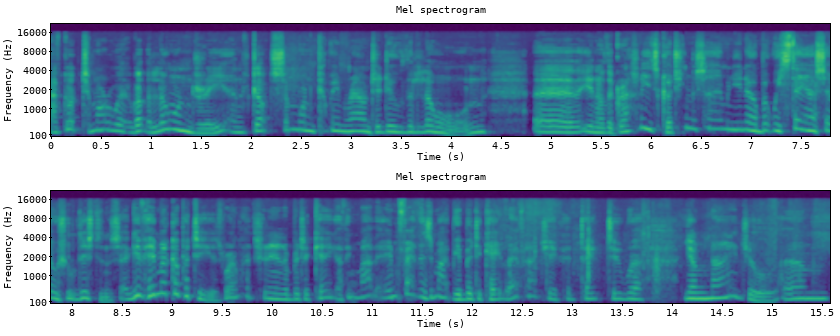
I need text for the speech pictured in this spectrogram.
I've got tomorrow. I've got the laundry, and I've got someone coming round to do the lawn. Uh, you know, the grass needs cutting, Simon. You know, but we stay our social distance. I give him a cup of tea as well, actually, and a bit of cake. I think, might, in fact, there might be a bit of cake left. Actually, I could take to uh, young Nigel. Um.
